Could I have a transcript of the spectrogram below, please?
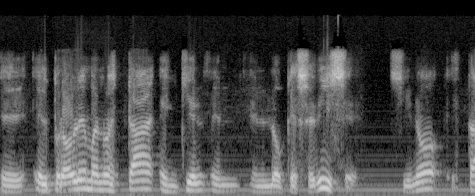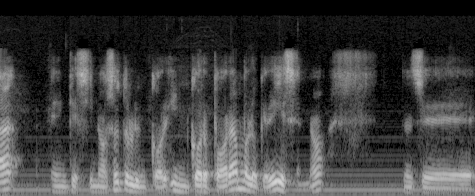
eh, el problema no está en, quién, en, lo que se dice, sino está en que si nosotros lo incorporamos lo que dicen, ¿no? Entonces,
